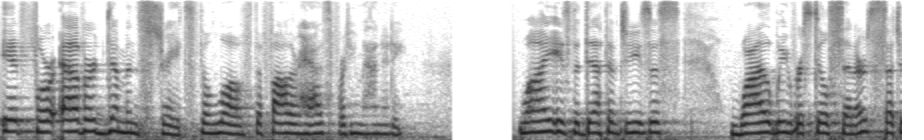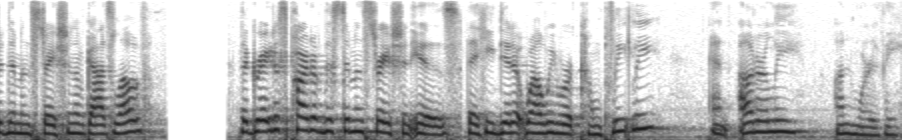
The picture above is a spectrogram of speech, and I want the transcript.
it forever demonstrates the love the Father has for humanity. Why is the death of Jesus, while we were still sinners, such a demonstration of God's love? The greatest part of this demonstration is that he did it while we were completely and utterly unworthy.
